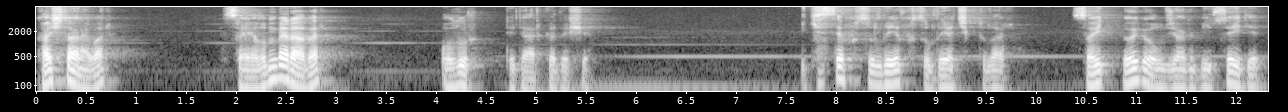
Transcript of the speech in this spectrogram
Kaç tane var? Sayalım beraber. Olur dedi arkadaşı. İkisi de fısıldaya fısıldaya çıktılar. Sait böyle olacağını bilseydi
